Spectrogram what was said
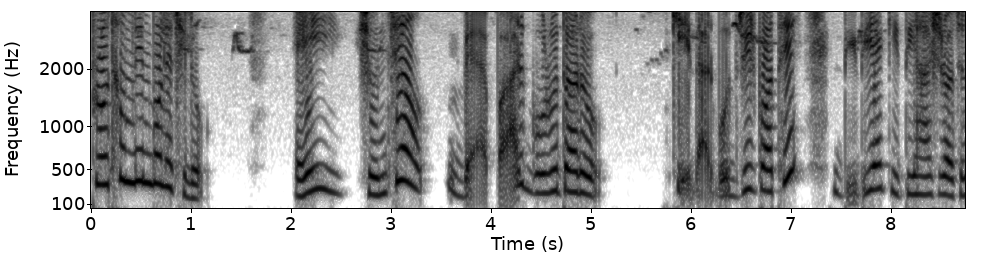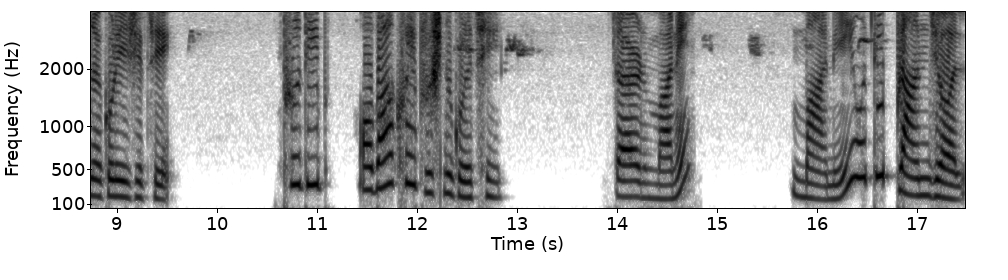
প্রথম দিন বলেছিল, এই, শুনছ? ব্যাপার গুরুতর। কেদার বদ্রির পথে দিদি এক ইতিহাস রচনা করে এসেছে। প্রদীপ অবাক হয়ে প্রশ্ন করেছে। তার মানে? মানে অতি প্রাঞ্জল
